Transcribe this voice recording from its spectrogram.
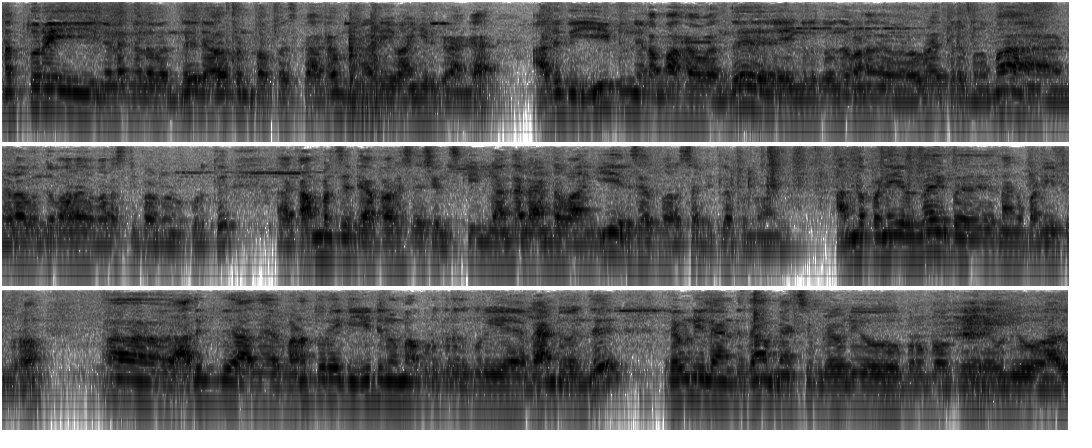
வனத்துறை நிலங்களை வந்து டெவலப்மெண்ட் பர்பஸ்க்காக முன்னாடி வாங்கியிருக்கிறாங்க. அதுக்கு ஈட்டு நிலமாக வந்து எங்களுக்கு வந்து வன வருவாய்த்துறை மூலமாக நிலம் வந்து வர ஃபாரஸ்ட் டிபார்ட்மெண்ட் கொடுத்து காம்பன்சேட்டி அஃபாரஸ்டேஷன் ஸ்கீமில் வந்து லேண்டை வாங்கி ரிசர்வ் ஃபாரஸ்ட்டாக டிக்ளேர் பண்ணுவாங்க. அந்த பணிகள் தான் இப்போ நாங்கள் பண்ணிகிட்டு இருக்கிறோம். அதுக்கு அதை வனத்துறைக்கு ஈட்டு நிலமாக கொடுக்கறதுக்குரிய லேண்டு வந்து ரெவன்யூ லேண்டு தான் மேக்ஸிமம் ரெவன்யூ புறம்போக்கு ரெவன்யூ அது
